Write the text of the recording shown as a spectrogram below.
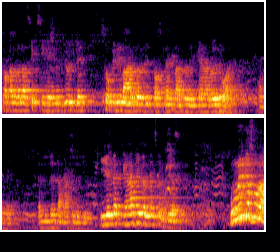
সকালবেলা শিখ শিখে সূর্য উঠলে চোখেরই বার করে যদি তসলাক বার করে কেনা রোদ হয় টাকা তুলে দিই হিরেন্দ্রা কেনা খাই সোরা,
